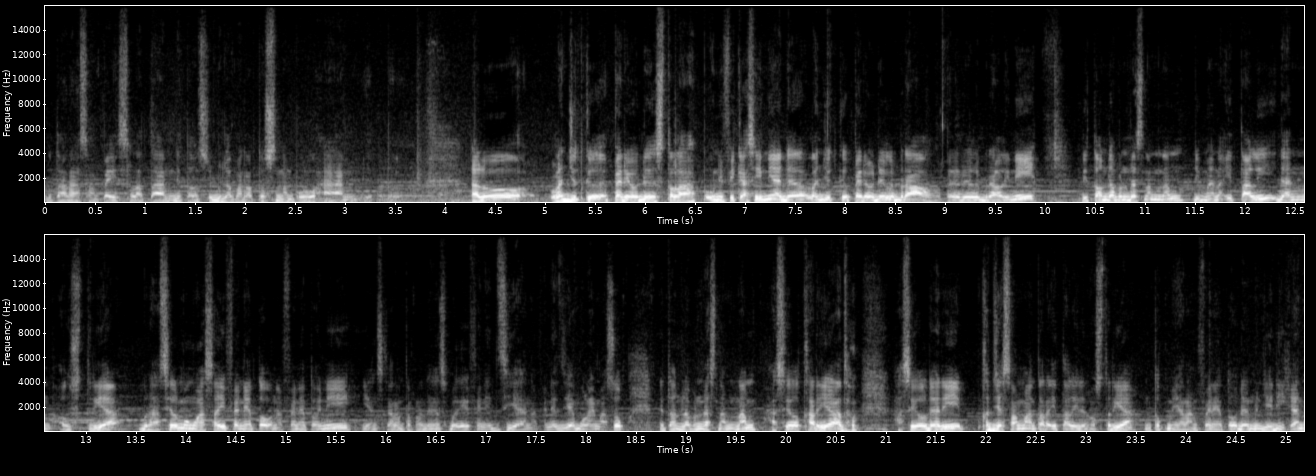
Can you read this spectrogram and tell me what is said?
utara sampai selatan di tahun 1860-an gitu. Lalu lanjut ke periode setelah unifikasi ini ada lanjut ke periode liberal. Periode liberal ini di tahun 1866 di mana Italia dan Austria berhasil menguasai Veneto. Nah, Veneto ini yang sekarang terkenal dengan sebagai Venezia. Nah, Venezia mulai masuk di tahun 1866 hasil karya atau hasil dari kerjasama antara Italia dan Austria untuk menyerang Veneto dan menjadikan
